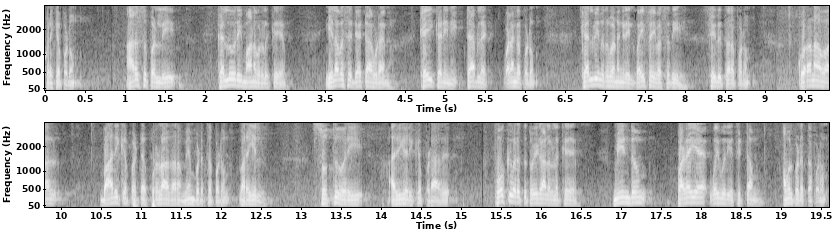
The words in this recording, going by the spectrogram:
குறைக்கப்படும். அரசு பள்ளி கல்லூரி மாணவர்களுக்கு இலவச டேட்டாவுடன் கை கணினி டேப்லெட் வழங்கப்படும். கல்வி நிறுவனங்களில் வைஃபை வசதி செய்து தரப்படும். கொரோனாவால் பாதிக்கப்பட்ட பொருளாதாரம் மேம்படுத்தப்படும் வரையில் சொத்து வரி அதிகரிக்கப்படாது. போக்குவரத்து தொழிலாளர்களுக்கு மீண்டும் பழைய ஓய்வூதிய திட்டம் அமல்படுத்தப்படும்.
